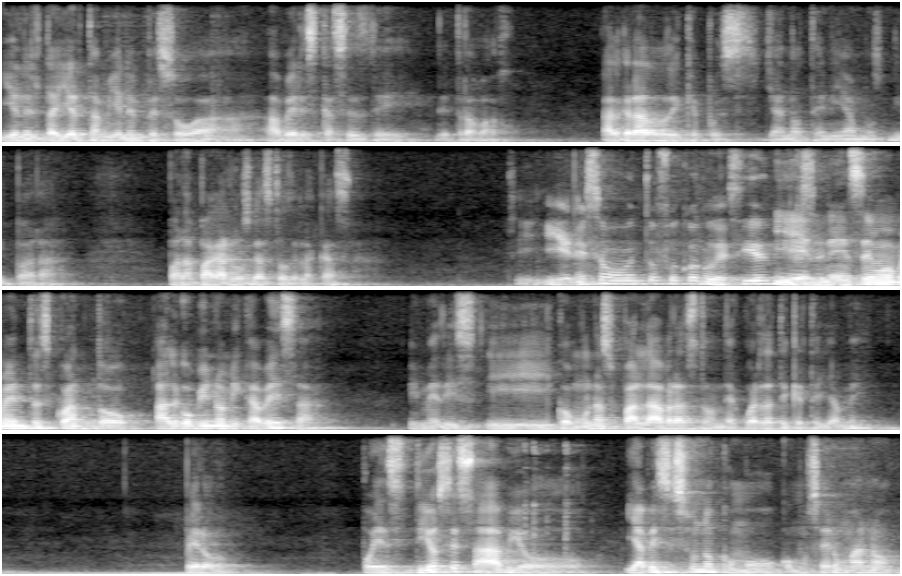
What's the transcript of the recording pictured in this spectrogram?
y en el taller también empezó a, haber escasez de, trabajo, al grado de que pues ya no teníamos ni para, para pagar los gastos de la casa. y en ese momento fue cuando decidí Y en ese momento es cuando algo vino a mi cabeza y me dice, y como unas palabras donde acuérdate que te llamé. Pero pues Dios es sabio y a veces uno como, como ser humano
